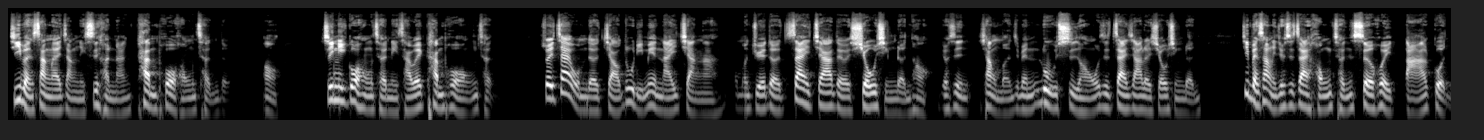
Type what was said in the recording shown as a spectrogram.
基本上来讲你是很难看破红尘的，哦，经历过红尘，你才会看破红尘。所以在我们的角度里面来讲啊，我们觉得在家的修行人，哈，就是像我们这边入世，哈，或是在家的修行人，基本上你就是在红尘社会打滚。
